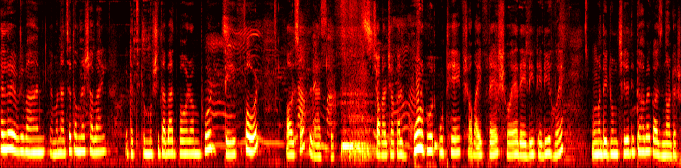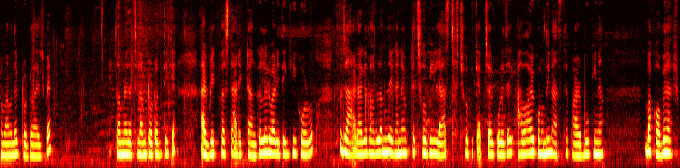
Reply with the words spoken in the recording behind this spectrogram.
হ্যালো এভরিওয়ান কেমন আছো তোমরা সবাই? এটা ছিল Murshidabad Baharampur day four also last day সকাল সকাল ভোর ভোর উঠে সবাই ফ্রেশ হয়ে রেডি টেডি হয়ে আমাদের রুম ছেড়ে দিতে হবে কজ নটার সময় আমাদের টোটো আসবে। তো আমরা যাচ্ছিলাম টোটোর দিকে, আর ব্রেকফাস্ট আরেকটা আঙ্কেলের বাড়িতে গিয়ে করব। তো যাওয়ার আগে ভাবলাম যে এখানে একটা ছবি লাস্ট ছবি ক্যাপচার করে যাই, আবার কোনো দিন আসতে পারব কি না বা কবে আসব?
